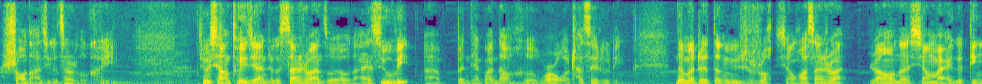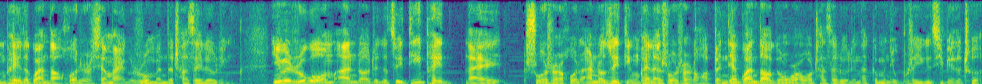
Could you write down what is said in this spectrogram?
少打几个字儿都可以。就想推荐这个三十万左右的 SUV 啊，本田冠道和沃尔沃 x C 六零。那么这等于是说想花三十万，然后呢想买一个顶配的冠道，或者是想买一个入门的 x C 六零。因为如果我们按照这个最低配来说事儿，或者按照最顶配来说事儿的话，本田冠道跟沃尔沃 x C 六零它根本就不是一个级别的车，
